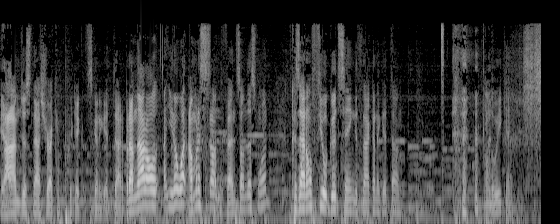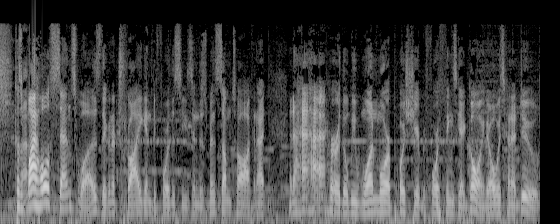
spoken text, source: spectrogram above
Yeah. I'm just not sure I can predict it's going to get done. But I'm not all. You know what? I'm going to sit on the fence on this one because I don't feel good saying it's not going to get done on the weekend. Because my whole sense was they're going to try again before the season. There's been some talk, and I and I had heard there'll be one more push here before things get going. They always kind of do.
